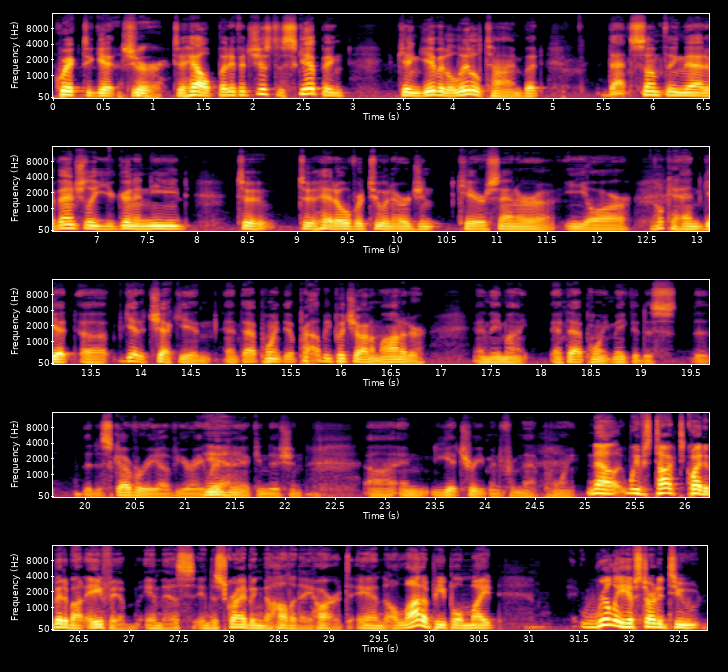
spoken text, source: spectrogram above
quick to get to, Sure. to help. But if it's just a skipping, you can give it a little time. But that's something that eventually you're going to need to to head over to an urgent care center, ER, Okay. and get uh, get a check in. At that point, they'll probably put you on a monitor, and they might at that point make the dis- the, the discovery of your arrhythmia condition, uh, and you get treatment from that point. Now, we've talked quite a bit about AFib in this, in describing the holiday heart, and a lot of people might really have started to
